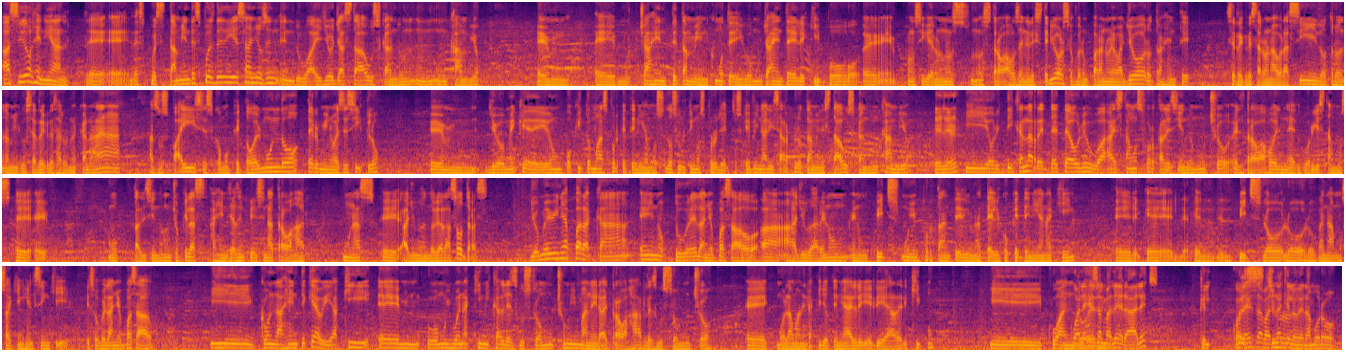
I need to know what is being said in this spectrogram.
Ha sido genial. Eh, eh, después, también después de 10 años en, en Dubái yo ya estaba buscando un, cambio. Em, eh, mucha gente también, como te digo, mucha gente del equipo consiguieron unos, unos trabajos en el exterior, se fueron para Nueva York, otra gente se regresaron a Brasil, otros amigos se regresaron a Canadá, a sus países, como que todo el mundo terminó ese ciclo. Em, yo me quedé un poquito más porque teníamos los últimos proyectos que finalizar, pero también estaba buscando un cambio. Y ahorita en la red de TWA estamos fortaleciendo mucho el trabajo del network y estamos eh, eh, como fortaleciendo mucho que las agencias empiecen a trabajar unas eh, ayudándole a las otras. Yo me vine para acá en octubre del año pasado a, ayudar en un, en un, pitch muy importante de una telco que tenían aquí. Eh, que el, pitch lo, lo, ganamos aquí en Helsinki, eso fue el año pasado. Y con la gente que había aquí em, hubo muy buena química, les gustó mucho mi manera de trabajar, les gustó mucho eh, como la manera que yo tenía de liderar el equipo. Y cuando ¿Cuál es esa manera, Alex? ¿Cuál es pues esa manera que lo enamoró?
